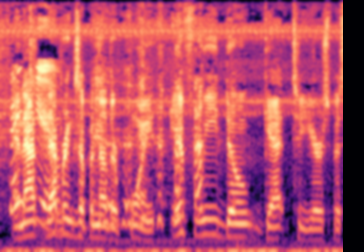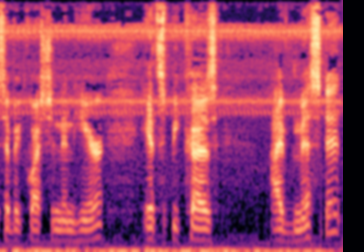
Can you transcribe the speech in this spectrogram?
and that, you. that brings up another point. if we don't get to your specific question in here, it's because I've missed it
